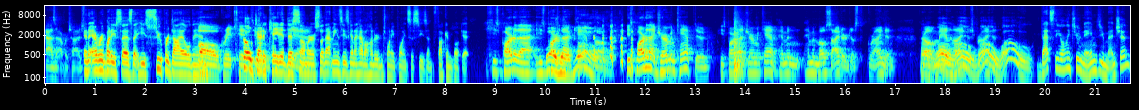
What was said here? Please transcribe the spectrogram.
as advertised. And everybody says that he's super dialed in. Oh, great kid. So too. dedicated this yeah. summer. So that means he's going to have 120 points this season. Fucking book it. He's part of that. He's whoa, part of that whoa. camp. he's part of that German camp, dude. He's part of that German camp. Him and him and Mo Seider just grinding. Bro, oh, whoa, whoa, whoa, whoa! That's the only two names you mentioned.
